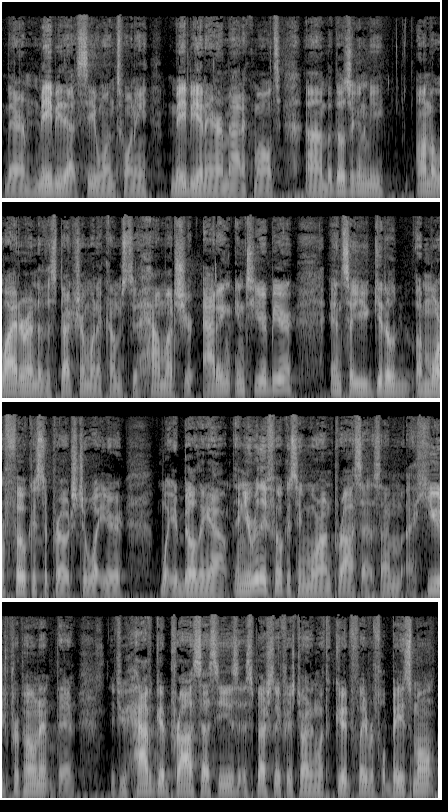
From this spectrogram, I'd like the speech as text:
there. Maybe that C120, maybe an aromatic malt. Um, but those are going to be on the lighter end of the spectrum when it comes to how much you're adding into your beer, and so you get a, a, more focused approach to what you're what you're building out, and you're really focusing more on process. I'm a huge proponent that if you have good processes, especially if you're starting with good flavorful base malt,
